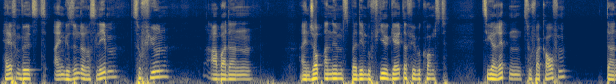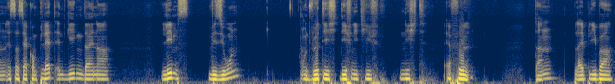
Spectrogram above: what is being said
helfen willst, ein gesünderes Leben zu führen, aber dann einen Job annimmst, bei dem du viel Geld dafür bekommst, Zigaretten zu verkaufen, dann ist das ja komplett entgegen deiner Lebensvision und wird dich definitiv nicht erfüllen. Dann bleib lieber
